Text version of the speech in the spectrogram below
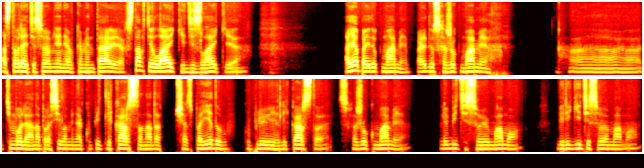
Оставляйте свое мнение в комментариях. Ставьте лайки, дизлайки. А я пойду к маме. Пойду схожу к маме. А, тем более она просила меня купить лекарство. Надо сейчас поеду, куплю ей лекарство. Схожу к маме. Любите свою маму. Берегите свою маму.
